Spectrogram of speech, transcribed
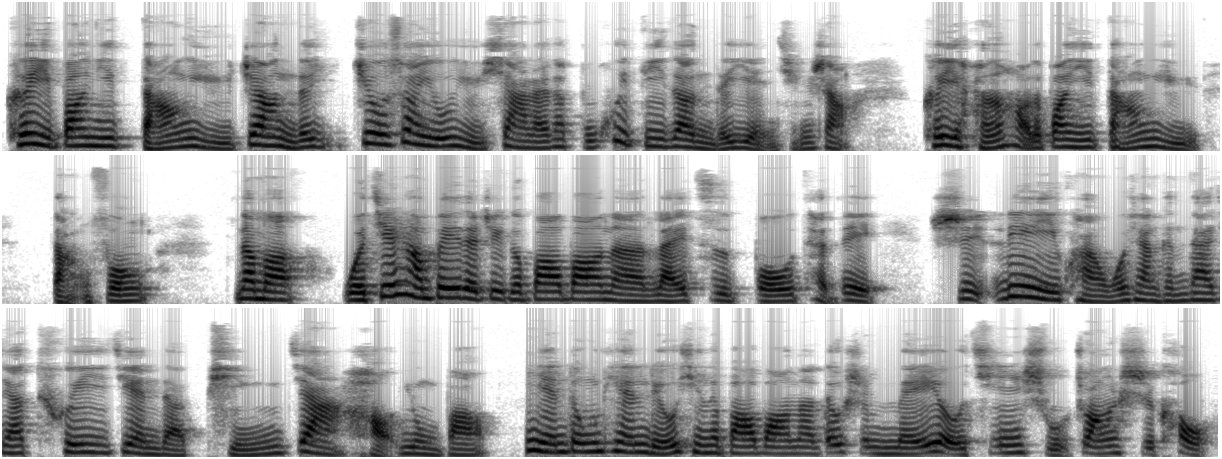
可以帮你挡雨，这样你的就算有雨下来，它不会滴到你的眼睛上，可以很好的帮你挡雨。挡风。那么我肩上背的这个包包呢，来自 Boat Today，是另一款我想跟大家推荐的平价好用包。今年冬天流行的包包呢，都是没有金属装饰扣，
